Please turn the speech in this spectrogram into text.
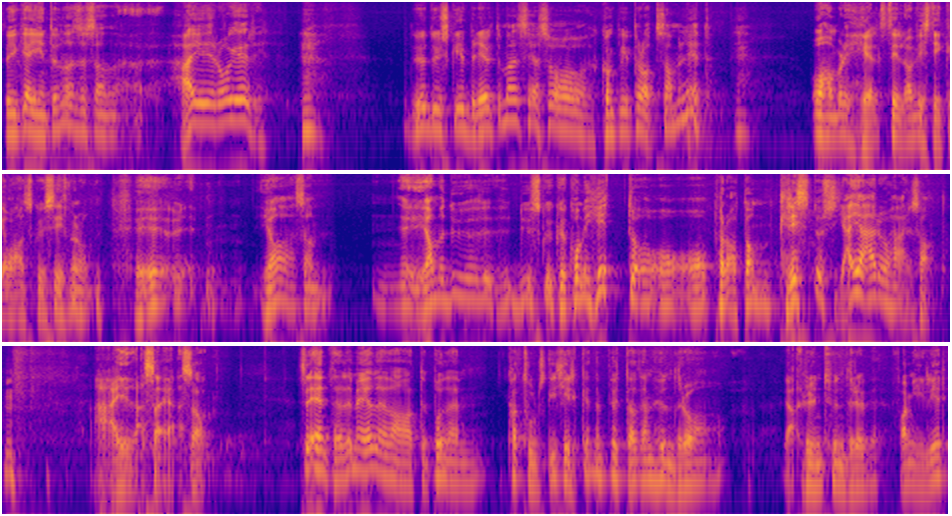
Så gikk jeg inn til ham og sa han, Hei, Roger. Du, du skriver brev til meg, så, jeg, så kan ikke vi prate sammen litt? Og han ble helt stille. Han visste ikke hva han skulle si. for noe. «Eh, Ja, sa han. Ja, men du, du skulle ikke komme hit og, og, og prate om Kristus. Jeg er jo her, sa han. Nei da, sa jeg. Så, så endte det med det da, at på den katolske kirken de putta de 100 og, ja, rundt 100 familier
